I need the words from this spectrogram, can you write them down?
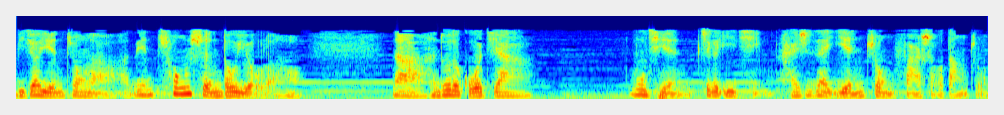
比较严重了，连冲绳都有了哈。那很多的国家。目前这个疫情还是在严重发烧当中，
